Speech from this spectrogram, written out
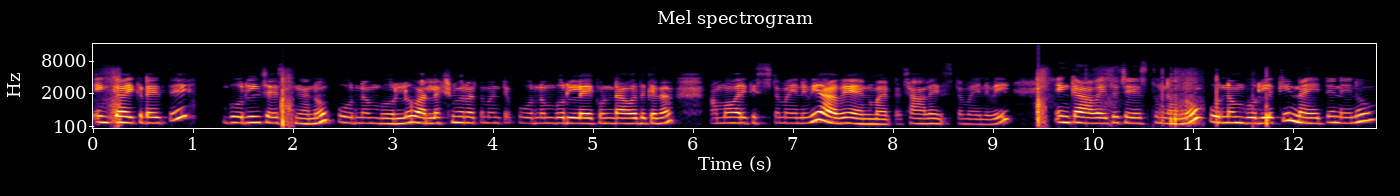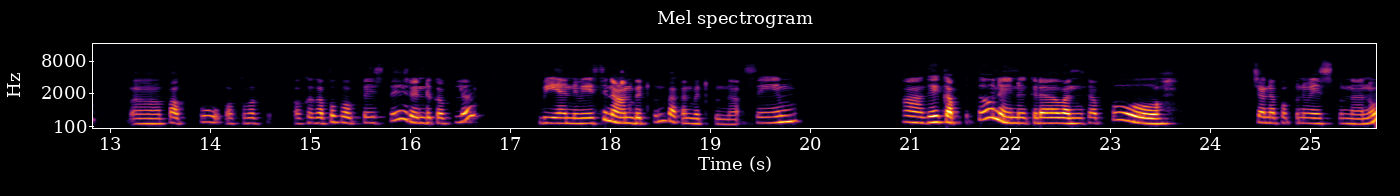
ఇంకా ఇక్కడైతే బూరెలు చేస్తున్నాను. పూర్ణం బూరెలు. వరలక్ష్మి వ్రతం అంటే పూర్ణం బూరెలు లేకుండా అవ్వదు కదా! అమ్మవారికి ఇష్టమైనవి అవే అన్నమాట. చాలా ఇష్టమైనవి. ఇంకా అవైతే చేస్తున్నాను. పూర్ణం బూరెలకి నైటే నేను పప్పు ఒక ఒక కప్పు పప్పు వేస్తే రెండు కప్పుల బియ్యాన్ని వేసి నానబెట్టుకుని పక్కన పెట్టుకున్నా. సేమ్ అదే కప్పుతో నేను ఇక్కడ వన్ కప్పు శనగపప్పుని వేసుకున్నాను.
